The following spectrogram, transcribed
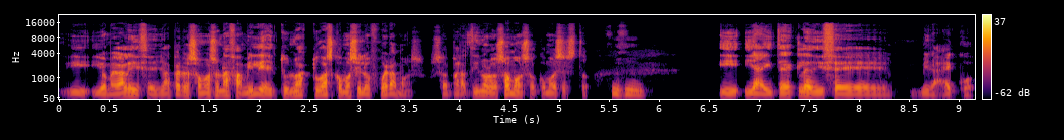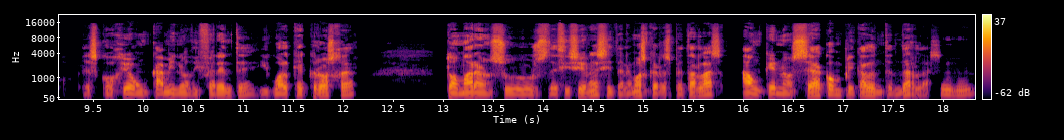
Y, y Omega le dice, ya, pero somos una familia y tú no actúas como si lo fuéramos. O sea, para ti no lo somos, ¿o cómo es esto? Y, y ahí Tech le dice, mira, Echo escogió un camino diferente, igual que Crosshair, tomaron sus decisiones y tenemos que respetarlas, aunque nos sea complicado entenderlas. Ujú.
